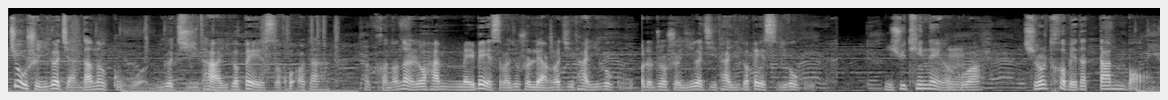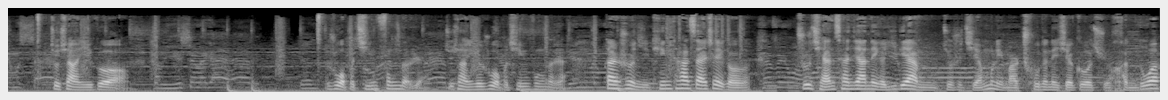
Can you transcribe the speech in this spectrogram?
就是一个简单的鼓，一个吉他，一个贝斯，或但可能那时候还没贝斯吧，就是两个吉他一个鼓，或者就是一个吉他一个贝斯一个鼓。你去听那个歌，其实特别的单薄，就像一个弱不禁风的人，就像一个弱不禁风的人。但是你听他在这个。之前参加那个 EDM 就是节目里面出的那些歌曲，很多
